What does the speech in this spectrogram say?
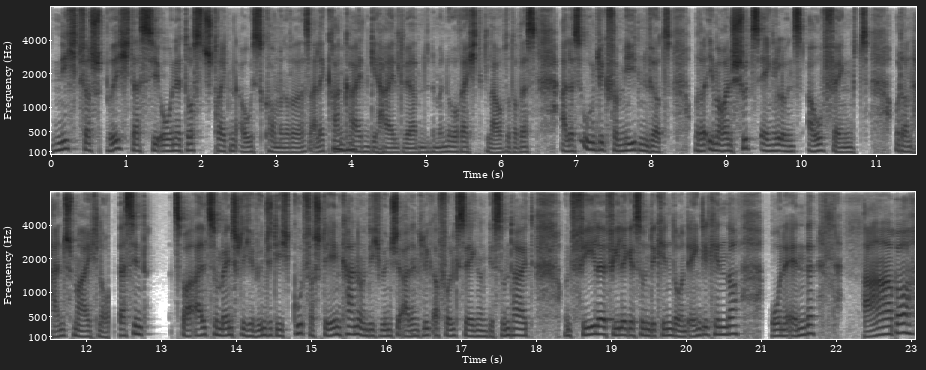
nicht verspricht, dass sie ohne Durststrecken auskommen oder dass alle Krankheiten mhm. geheilt werden, wenn man nur recht glaubt oder dass alles Unglück vermieden wird oder immer ein Schutzengel uns auffängt oder ein Handschmeichler. Das sind zwar allzu menschliche Wünsche, die ich gut verstehen kann und ich wünsche allen Glück, Erfolg, Segen und Gesundheit und viele, viele gesunde Kinder und Enkelkinder ohne Ende. Aber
